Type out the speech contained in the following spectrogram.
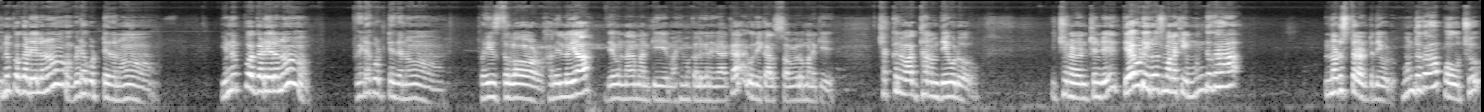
ఇనుప గడియలను విడగొట్టేదను ఇనుప గడియలను విడగొట్టేదను. ప్రైజ్ ద లార్డ్ హల్లెలూయా దేవుని నామానికి మహిమ కలిగిన గాక. ఉదయకాల సమయంలో మనకి చక్కని వాగ్దానం దేవుడు ఇచ్చినాడు అంటండి. దేవుడు ఈరోజు మనకి ముందుగా నడుస్తాడంట దేవుడు. ముందుగా పోవచ్చు.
